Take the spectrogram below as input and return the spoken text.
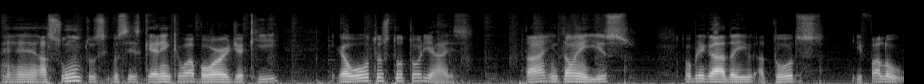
é, assuntos que vocês querem que eu aborde aqui, é outros tutoriais tá? Então é isso. Obrigado aí a todos e falou.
